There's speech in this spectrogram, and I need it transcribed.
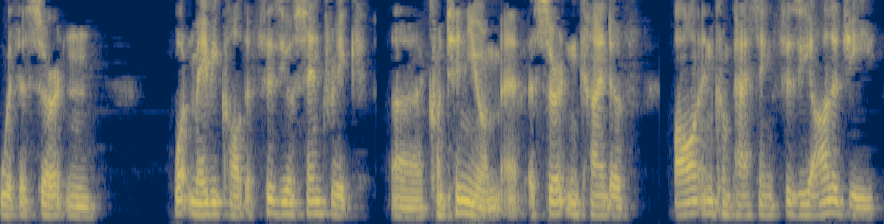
with a certain, what may be called a physiocentric uh, continuum, a, a certain kind of all-encompassing physiology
